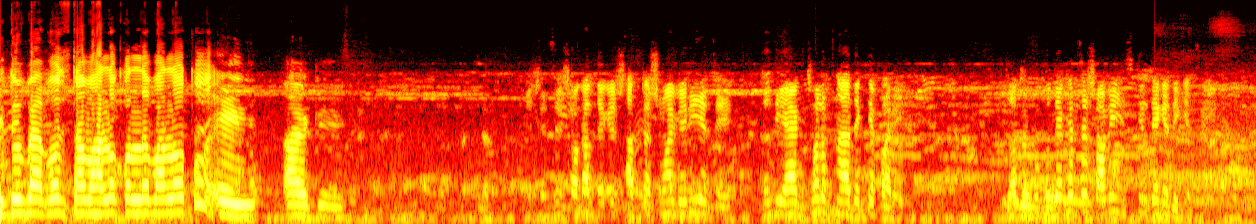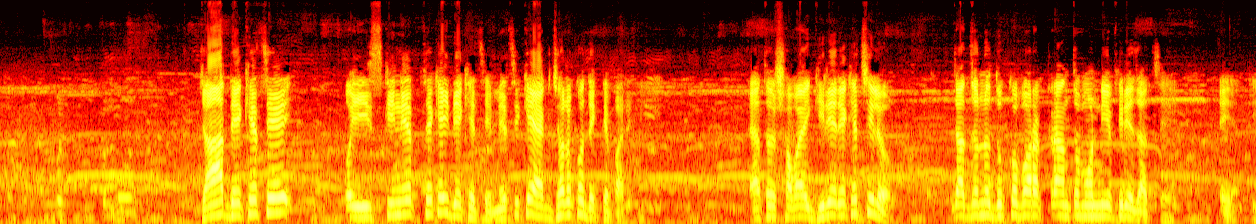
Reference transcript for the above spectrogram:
একটু ব্যবস্থা ভালো করলে ভালো হতো এই আর কি। এসেছে সকাল থেকে সাতটার সময় বেরিয়েছে। যদি এক ঝলক না দেখতে পারে। যতটুকু দেখেছে, সবই স্ক্রিন থেকে দেখেছে। যা দেখেছে, ওই স্ক্রিনের থেকেই দেখেছে। মেসিকে এক ঝলকও দেখতে পারে। এত সবাই ঘিরে রেখেছিল, যার জন্য দুঃখ, পরাক্রান্ত মন নিয়ে ফিরে যাচ্ছে। এই আর কি।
